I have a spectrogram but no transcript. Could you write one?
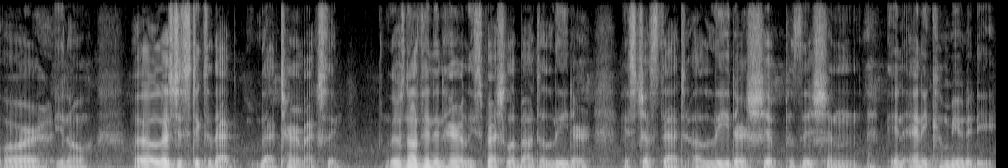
or you know, uh, let's just stick to that that term. Actually, there's nothing inherently special about a leader. It's just that a leadership position in any community,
